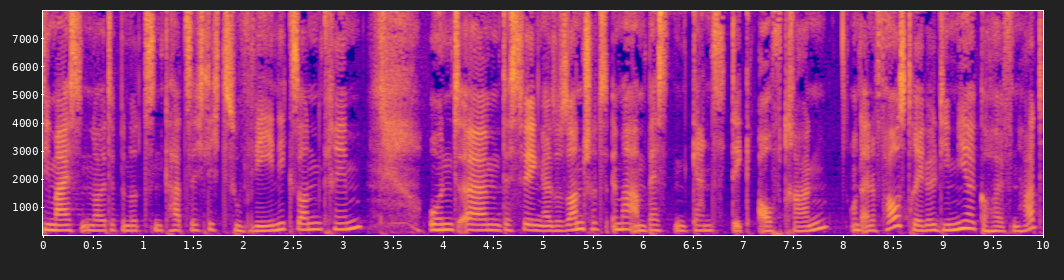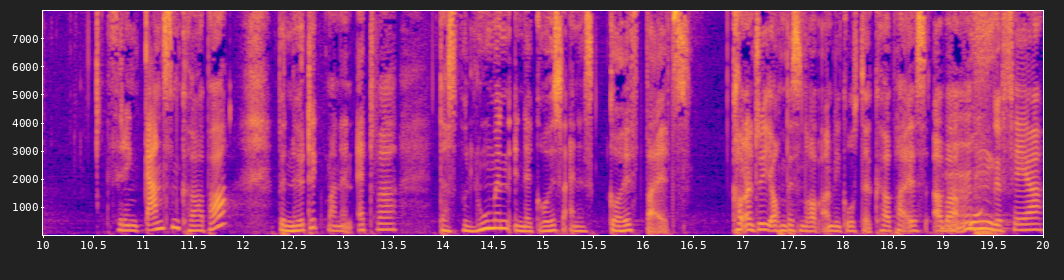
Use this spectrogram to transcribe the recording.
Die meisten Leute benutzen tatsächlich zu wenig Sonnencreme. Und ähm, deswegen, also Sonnenschutz immer am besten ganz dick auftragen. Und eine Faustregel, die mir geholfen hat, für den ganzen Körper benötigt man in etwa das Volumen in der Größe eines Golfballs. Kommt natürlich auch ein bisschen drauf an, wie groß der Körper ist, aber ungefähr.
